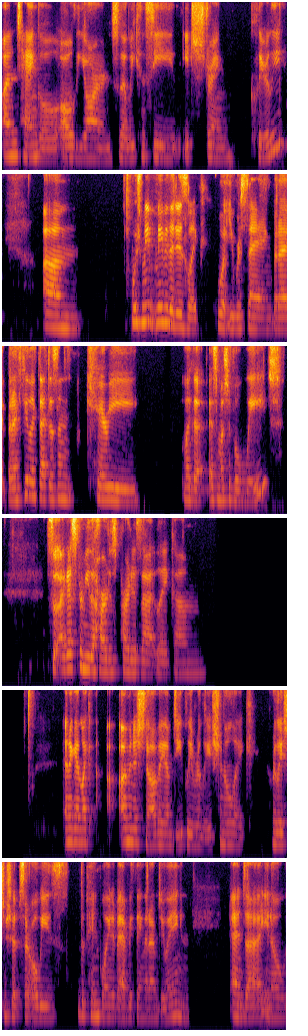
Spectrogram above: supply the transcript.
untangle all the yarn so that we can see each string clearly. Um which may, maybe that is like what you were saying but i but i feel like that doesn't carry like a, as much of a weight. So i guess for me the hardest part is that like um and again like i'm an Anishinaabe, i'm deeply relational like relationships are always the pinpoint of everything that i'm doing. And and uh, you know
